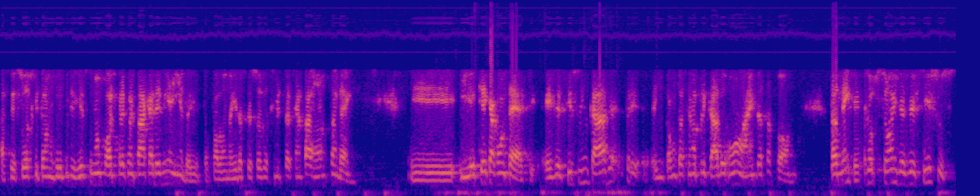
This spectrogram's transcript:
as pessoas que estão no grupo de risco não podem frequentar a academia ainda. Estou falando aí das pessoas acima de 60 anos também. E, e o que, que acontece? Exercícios em casa, então, está sendo aplicado online dessa forma. Também tem as opções de exercícios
